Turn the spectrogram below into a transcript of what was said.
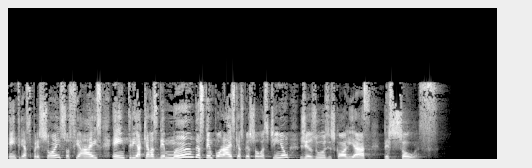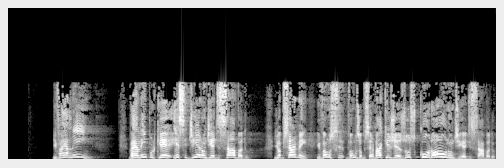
entre as pressões sociais, entre aquelas demandas temporais que as pessoas tinham, Jesus escolhe as pessoas. E vai além. Vai além porque esse dia era um dia de sábado. E observem, e vamos, vamos observar que Jesus curou num dia de sábado.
